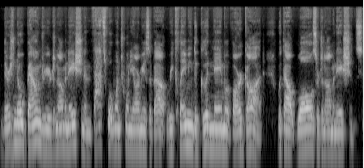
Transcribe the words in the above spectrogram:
There's no boundary or denomination, and that's what 120 Army is about: reclaiming the good name of our God without walls or denominations.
